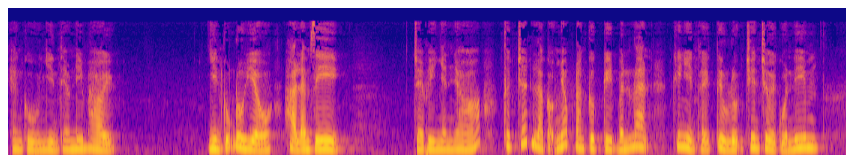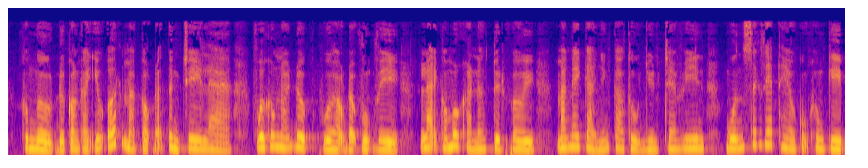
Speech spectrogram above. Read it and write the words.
Angle nhìn theo Nim hỏi. Nhìn cũng đủ hiểu, hỏi làm gì? Trevin nhăn nhó, thực chất là cậu nhóc đang cực kỳ bấn loạn khi nhìn thấy tiểu lượng trên trời của Nim. Không ngờ đứa con gái yếu ớt mà cậu đã từng chê là vừa không nói được vừa hậu đậu vụng về lại có một khả năng tuyệt vời mà ngay cả những cao thủ như Trevin muốn sách dép theo cũng không kịp.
